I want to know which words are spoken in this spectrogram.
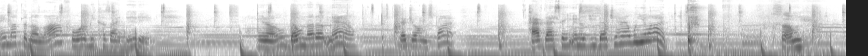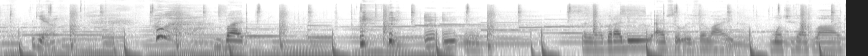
Ain't nothing to lie for because I did it. You know, don't nut up now that you're on the spot. Have that same energy that you had when you lied. So, yeah. Whew. But, so yeah, but I do absolutely feel like once you have lied,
